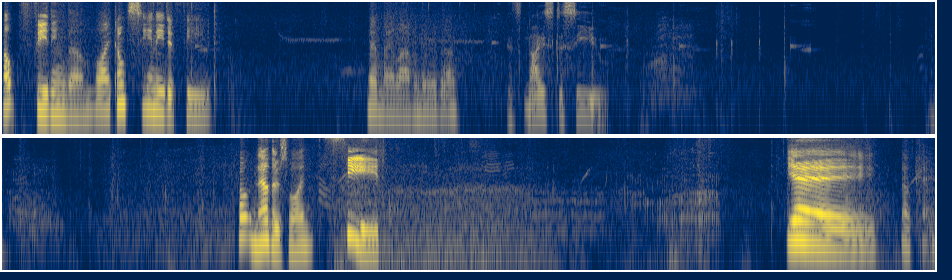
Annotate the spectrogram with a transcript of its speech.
Help feeding them. Well, I don't see any to feed. I have my lavender, though. It's nice to see you. Oh, now there's one. Feed. Yay! Okay.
